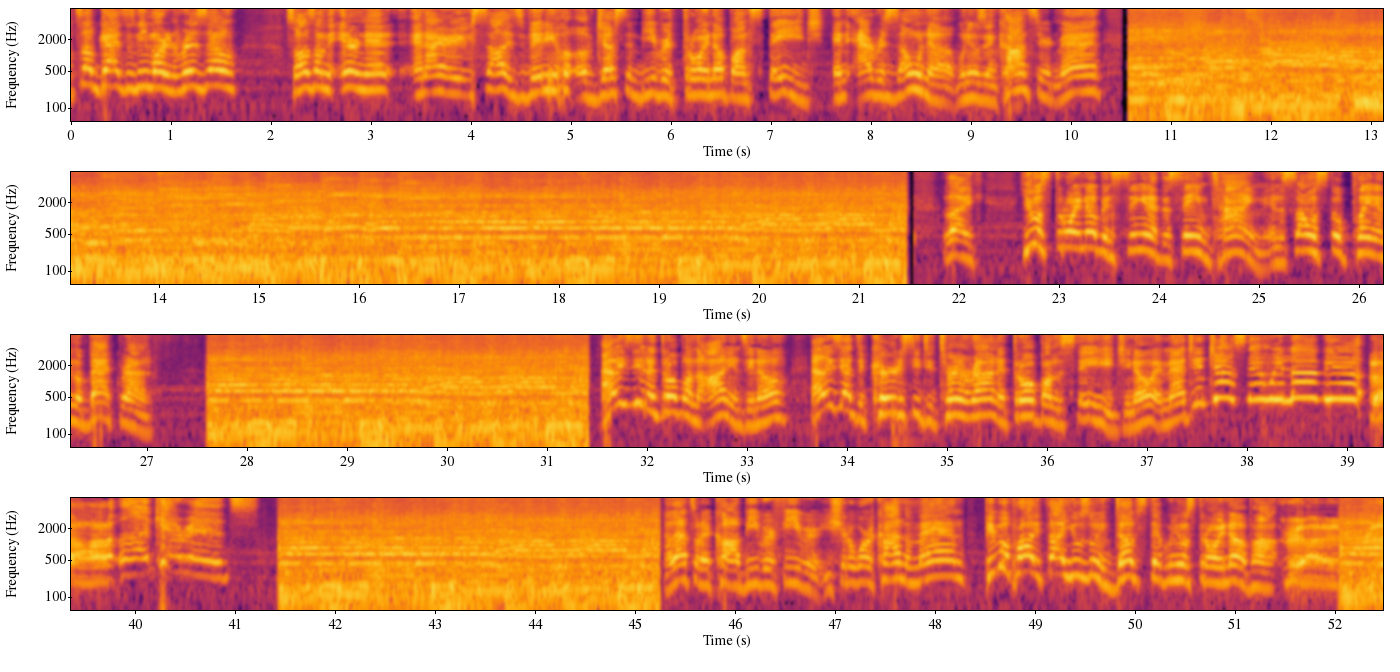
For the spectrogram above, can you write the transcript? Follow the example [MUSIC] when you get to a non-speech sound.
what's up guys? It's me, Martin Rizo. So I was on the internet and I saw this video [LAUGHS] of Justin Bieber throwing up on stage in Arizona when he was in concert, man. Like, he was throwing up and singing at the same time, and the song was still playing in the background. Didn't throw up on the audience, you know? At least he had the courtesy to turn around and throw up on the stage, you know? Imagine, Justin, we love you! Ugh, ugh, carrots! Now that's what I call Bieber fever. You should have wore a condom, man. People probably thought he was doing dubstep when he was throwing up, huh? [LAUGHS]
